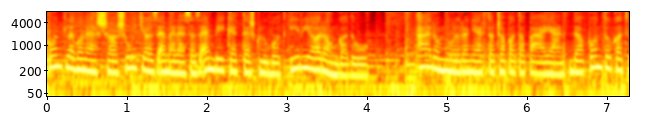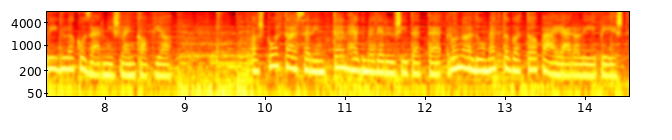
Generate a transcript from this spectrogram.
Pontlevonással sújtja az MLS az MB2-es klubot, írja a rangadó. 3-0-ra nyert a csapat a pályán, de a pontokat végül a Kozár Misleny kapja. A sportál szerint Ten Hag megerősítette, Ronaldo megtagadta a pályára lépést.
